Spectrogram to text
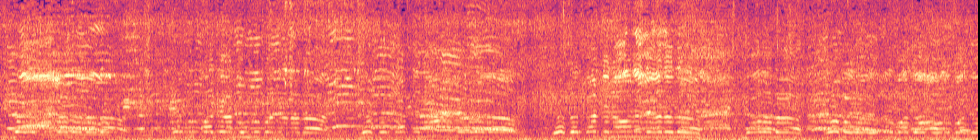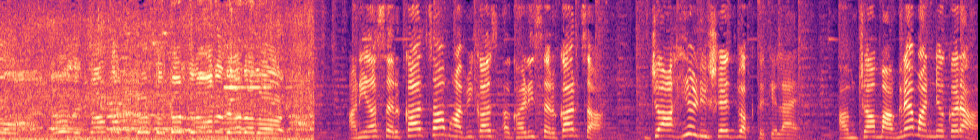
द्या एक रुपया द्या दादा. एक रुपया द्या दोन रुपये द्या दादा. या सरकारच्या नावानं द्या दादा. या सरकारच्या नावानं द्या दादा. द्या दादा. द्या बघा, एक रुपया द्या दोन रुपये द्या. या सरकारचा अधिकार सरकारच्या नावानं द्या दादा. आणि या सरकारचा महाविकास आघाडी सरकारचा जाहीर निषेध व्यक्त केलाय. आमच्या मागण्या मान्य करा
